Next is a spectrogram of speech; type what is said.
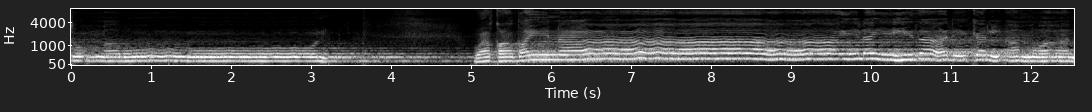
تؤمرون. وقضينا إليه ذلك الأمر أن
